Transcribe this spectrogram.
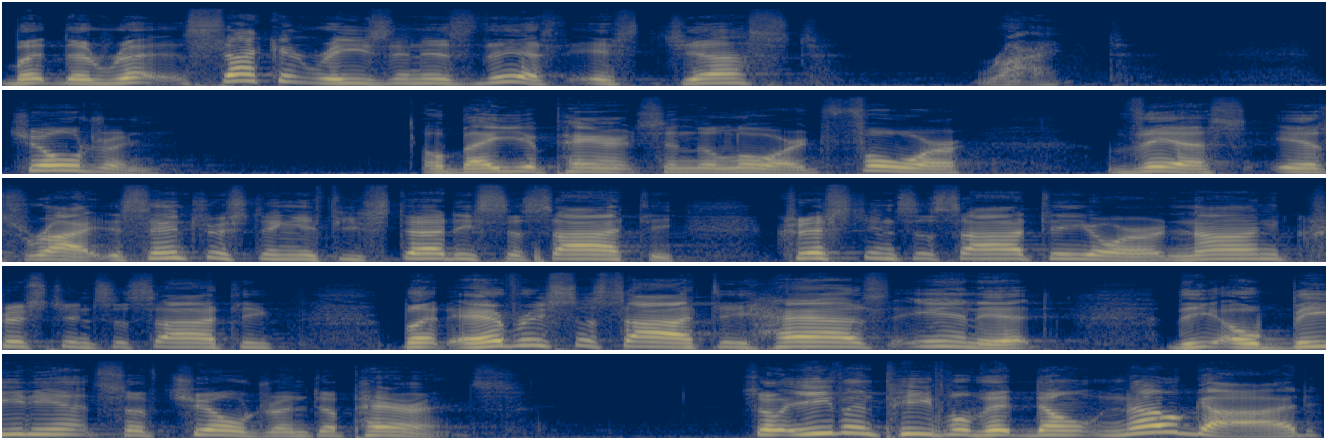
But the re- second reason is this it's just right. Children, obey your parents in the Lord, for this is right. It's interesting if you study society, Christian society or non Christian society, but every society has in it the obedience of children to parents. So even people that don't know God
